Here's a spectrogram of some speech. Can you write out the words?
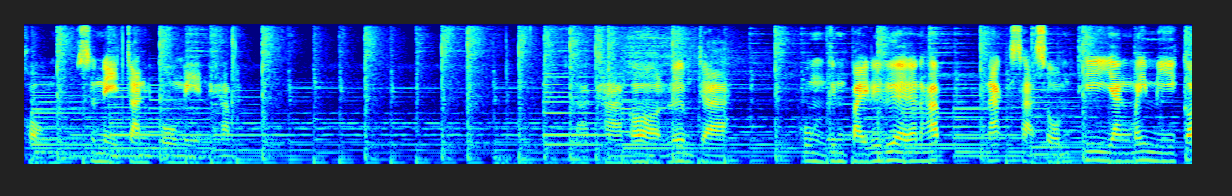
ของสน่ห์จันโกเมนนะครับ ราคาก็เริ่มจะพุ่งขึ้นไปเรื่อย ๆ แล้วนะครับ นักสะสมที่ยังไม่มีก็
